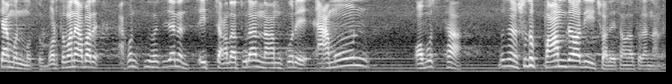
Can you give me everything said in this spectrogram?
কেমন মতো? বর্তমানে আবার এখন কি হয়েছে জানেন? এই চাঁদা তোলার নাম করে এমন অবস্থা, বুঝলেন শুধু পাম দেওয়া দিয়েই চলে চাঁদা তোলার নামে।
